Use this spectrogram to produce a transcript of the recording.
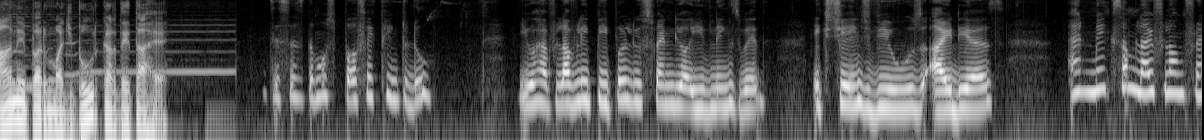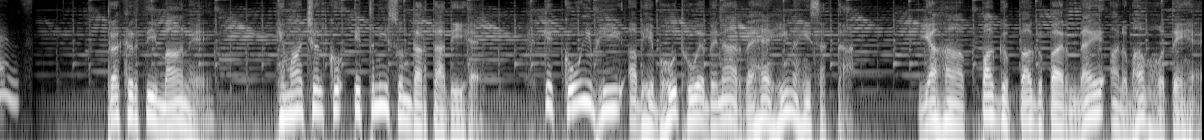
आने पर मजबूर कर देता है। This is the most perfect thing to do you have lovely people you spend your evenings with exchange views ideas and make some life long friends प्रकृति माँ ने हिमाचल को इतनी सुंदरता दी है। कि कोई भी अभिभूत हुए बिना रह ही नहीं सकता। यहाँ पग पग पर नए अनुभव होते हैं,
